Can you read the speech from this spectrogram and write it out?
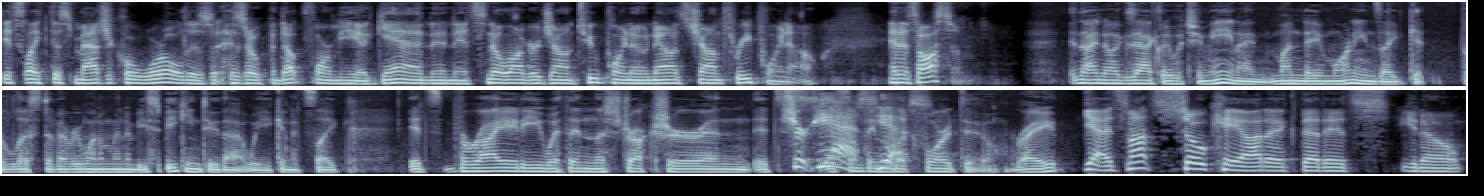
it's like this magical world is has opened up for me again and it's no longer john 2.0 now it's john 3.0 and it's awesome And I know exactly what you mean. I Monday mornings I get the list of everyone I'm going to be speaking to that week, and it's like it's variety within the structure, and it's, Sure, it's yes, something to look forward to, right? Yeah, it's not so chaotic that it's, you know,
